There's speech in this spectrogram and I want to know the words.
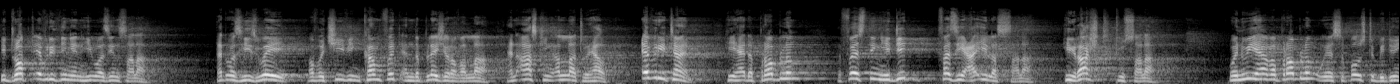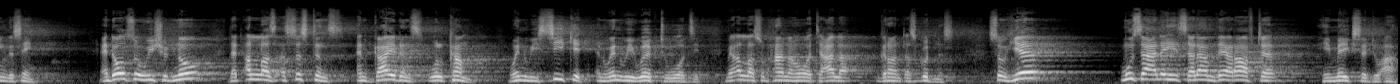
He dropped everything and he was in salah. That was his way of achieving comfort and the pleasure of Allah and asking Allah to help. Every time he had a problem, the first thing he did, fazi'a ila salah. He rushed to salah. When we have a problem, we are supposed to be doing the same. And also we should know that Allah's assistance and guidance will come when we seek it and when we work towards it. May Allah subhanahu wa ta'ala grant us goodness. So here, Musa alayhi salam thereafter, he makes a dua.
